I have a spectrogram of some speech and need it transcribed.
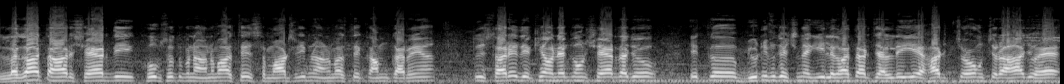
ਲਗਾਤਾਰ ਸ਼ਹਿਰ ਦੀ ਖੂਬਸੂਰਤ ਬਣਾਉਣ ਵਾਸਤੇ ਸਮਾਰਟ ਸਿਟੀ ਬਣਾਉਣ ਵਾਸਤੇ ਕੰਮ ਕਰ ਰਹੇ ਹਾਂ। ਤੁਸੀਂ ਸਾਰੇ ਦੇਖਿਆ ਹੋਣਾ ਕਿ ਹੁਣ ਸ਼ਹਿਰ ਦਾ ਜੋ ਇੱਕ ਬਿਊਟੀਫਿਕੇਸ਼ਨ ਹੈਗੀ, ਲਗਾਤਾਰ ਚੱਲ ਰਹੀ ਹੈ, ਹਰ ਚੌਂਕ ਚੌਰਾਹਾ ਜੋ ਹੈ,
